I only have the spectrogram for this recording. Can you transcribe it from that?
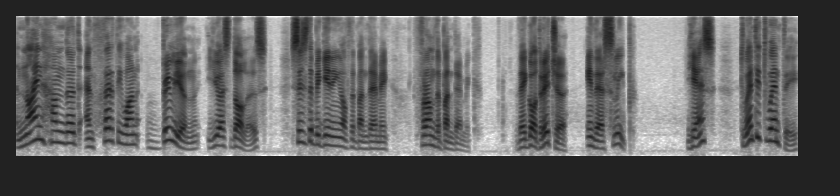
931 billion US dollars since the beginning of the pandemic from the pandemic. They got richer in their sleep. Yes, 2020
